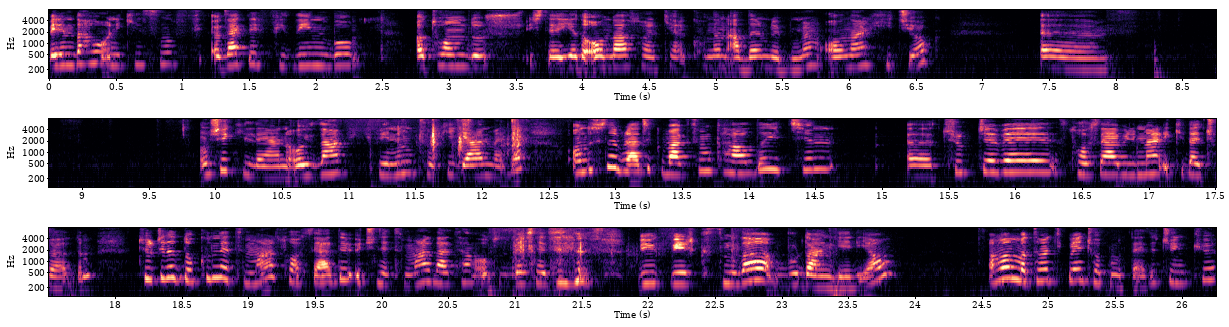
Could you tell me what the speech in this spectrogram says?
benim daha 12. sınıf özellikle fiziğin bu atomdur işte ya da ondan sonraki konuların adlarını bile bilmiyorum. Onlar hiç yok. Ee, o şekilde yani o yüzden benim çok iyi gelmedi. Onun dışında birazcık vaktim kaldığı için e, Türkçe ve sosyal bilimler 2 de çözdüm. Türkçe'de 9 netim var, sosyalde 3 netim var. Zaten 35 netin büyük bir kısmı da buradan geliyor. Ama matematik beni çok mutlu etti. Çünkü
